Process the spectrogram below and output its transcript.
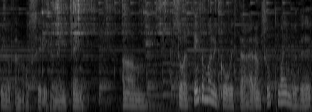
thing of Emerald City, the main thing. Um, so I think I'm gonna go with that. I'm still playing with it.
